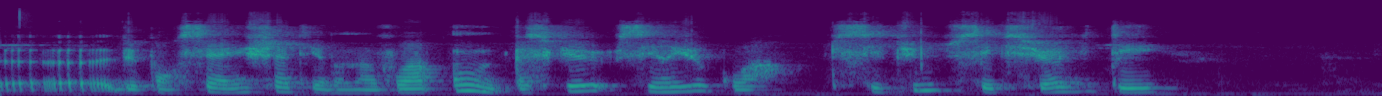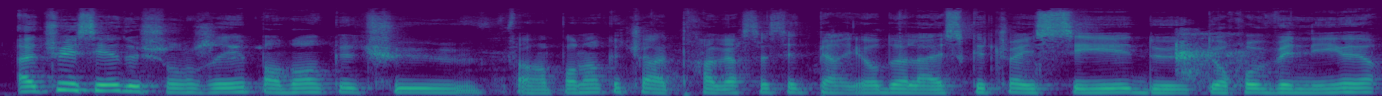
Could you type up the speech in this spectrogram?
euh, de penser à une chatte et d'en avoir honte. Parce que, sérieux, quoi. C'est une sexualité. As-tu essayé de changer pendant que tu, enfin, pendant que tu as traversé cette période-là? Est-ce que tu as essayé de, de revenir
